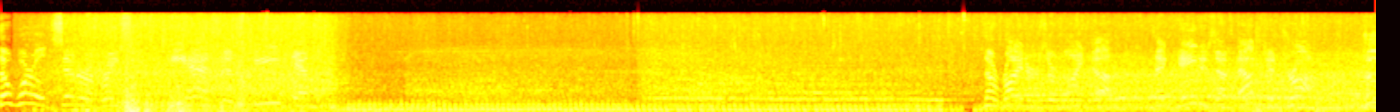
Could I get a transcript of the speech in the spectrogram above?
the world center of racing. He has the speed and The riders are lined up. The gate is about to drop. Who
